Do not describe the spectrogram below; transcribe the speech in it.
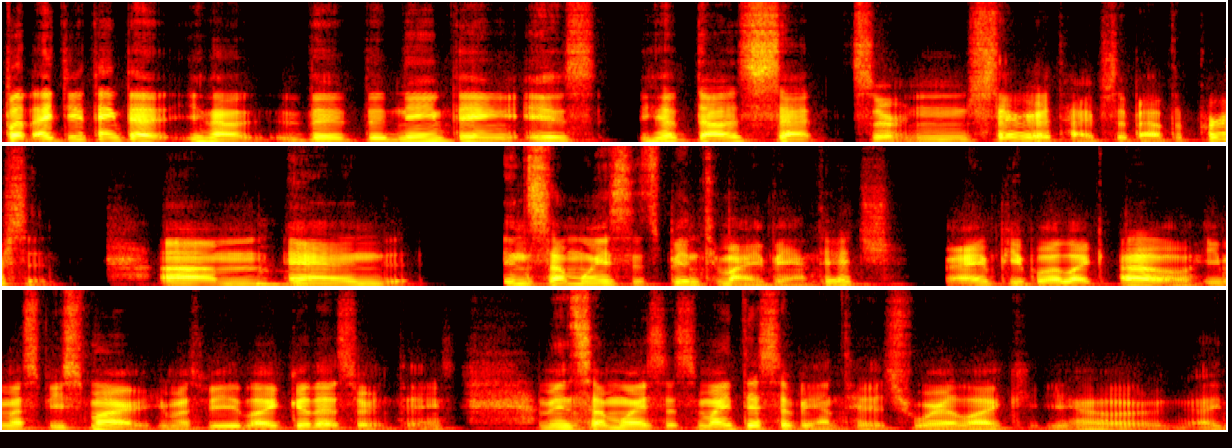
But I do think that you know the the name thing is you know does set certain stereotypes about the person, um, mm-hmm. and in some ways it's been to my advantage right? People are like, oh, he must be smart. He must be like good at certain things. I mean, in some ways, it's my disadvantage where, like, you know, I,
